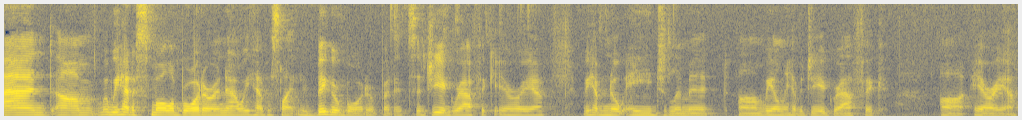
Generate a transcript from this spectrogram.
And um, we had a smaller border, and now we have a slightly bigger border, but it's a geographic area. We have no age limit. Um, we only have a geographic uh, area.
